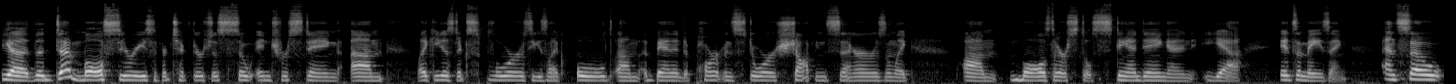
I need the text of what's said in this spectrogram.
yeah, the Dead Mall series in particular is just so interesting. Um, like he just explores these like old um, abandoned department stores, shopping centers, and like um, malls that are still standing, and yeah, it's amazing. And so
